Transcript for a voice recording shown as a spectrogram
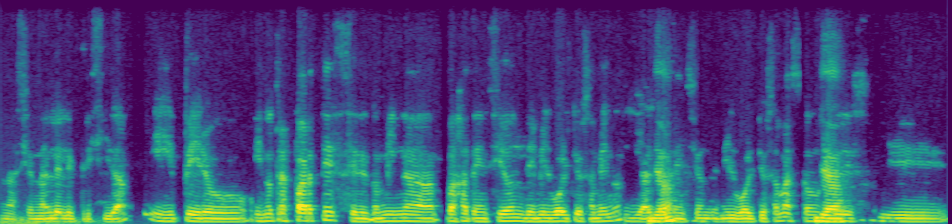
Nacional de Electricidad, eh, pero en otras partes se denomina baja tensión de mil voltios a menos y alta tensión de mil voltios a más. Entonces, eh,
